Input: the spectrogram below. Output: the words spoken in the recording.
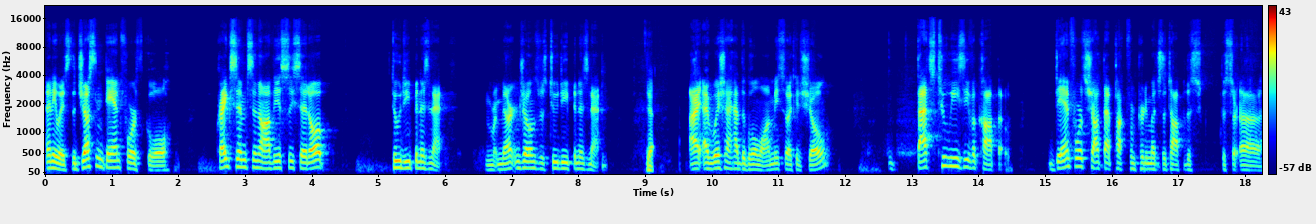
anyways, the Justin Danforth goal. Craig Simpson obviously said, "Oh, too deep in his net." Martin Jones was too deep in his net. I, I wish I had the goal on me so I could show. That's too easy of a cop out. Danforth shot that puck from pretty much the top of the the uh,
